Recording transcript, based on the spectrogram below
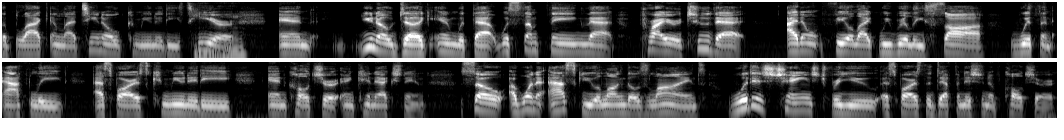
the Black and Latino communities here, mm-hmm. And you know dug in with that was something that prior to that I don't feel like we really saw with an athlete as far as community and culture and connection. So I want to ask you along those lines, what has changed for you as far as the definition of culture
